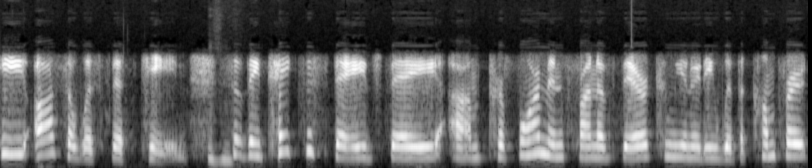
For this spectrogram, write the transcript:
he also was 15. Mm-hmm. So they take the stage, they um, perform in front of their community with the comfort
